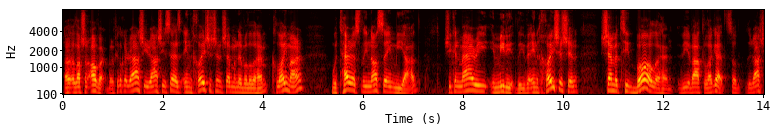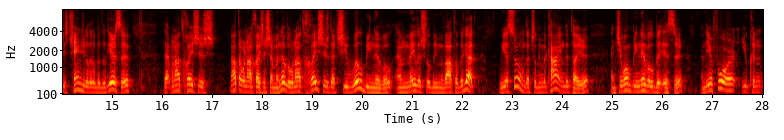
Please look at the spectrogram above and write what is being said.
Uh, lashon over. But if you look at Rashi, Rashi says in choishishin shem nivel lehem kloimar muteres li nosei miyad. She can marry immediately. The Ve'in choishishin Shematibo v'yivat laget. So Rashi is changing a little bit the girsa that we're not choishish, not that we're not choishish shemanivel, we're not choishish that she will be nivel and mele shall be mevatel the get. We assume that she'll be mekayim the Torah and she won't be nivel be'isr, and therefore you can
